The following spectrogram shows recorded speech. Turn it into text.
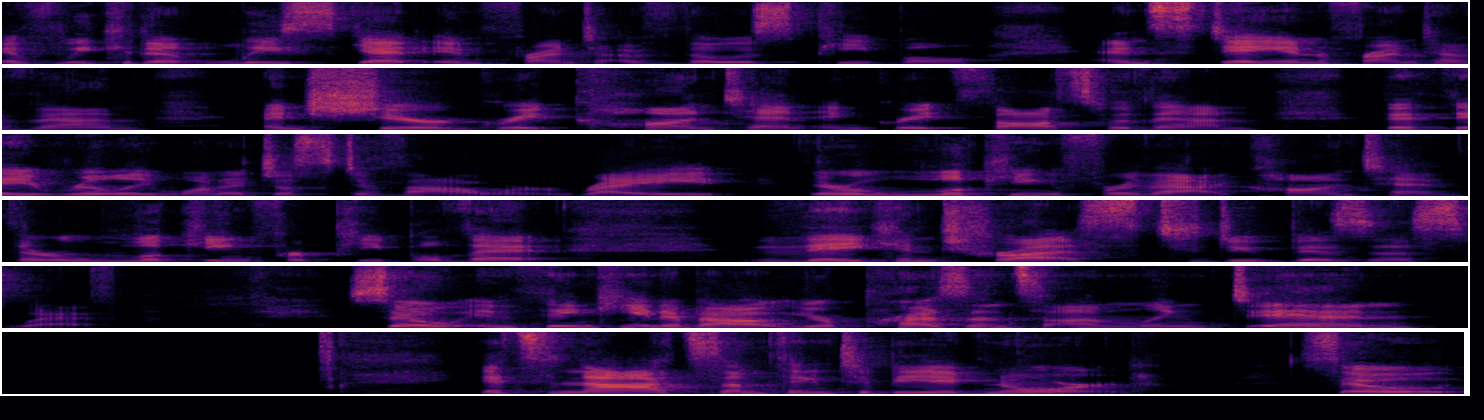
if we could at least get in front of those people and stay in front of them and share great content and great thoughts with them that they really want to just devour, right? They're looking for that content. They're looking for people that they can trust to do business with. So, in thinking about your presence on LinkedIn, it's not something to be ignored. So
